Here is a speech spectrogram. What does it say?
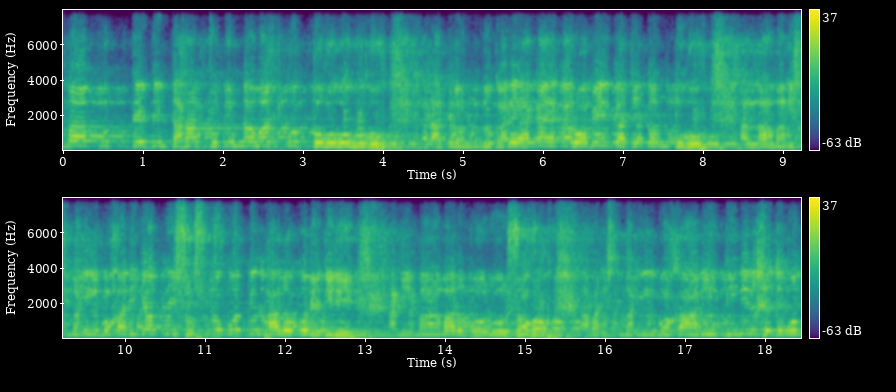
মা প্রত্যেক দিন তাহার চোখের নামাজ পড়তো গো গো গো রাতের অন্ধকারে একা একা রবের কাছে কান্ত গো। আল্লাহ আমার ইসমাইল বখারিকে আপনি সুস্থ করতেন, ভালো করে দিলি আমি মা আমার বড় সহ আমার ইসমাইল বখারি দিনের খেদমত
